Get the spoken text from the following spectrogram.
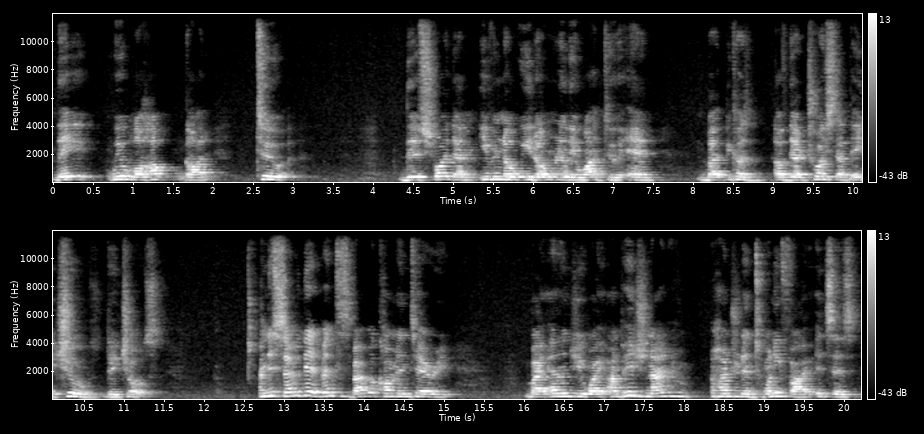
they we will help God to destroy them, even though we don't really want to, and but because of their choice that they choose, they chose. In this Seventh-day Adventist Bible commentary by Ellen G. White, on page 925, it says,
